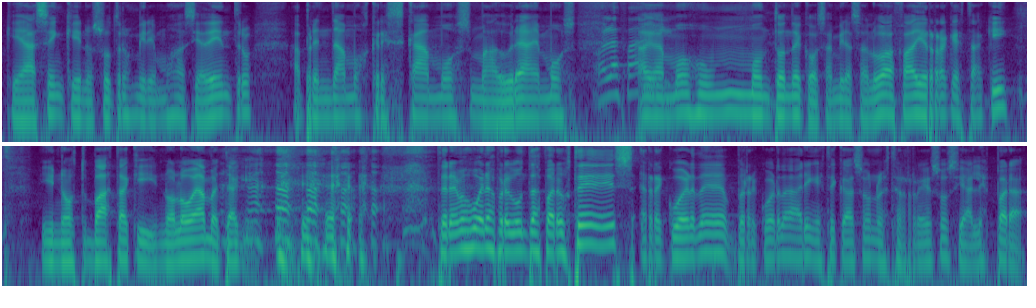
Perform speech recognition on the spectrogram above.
que hacen que nosotros miremos hacia adentro, aprendamos, crezcamos, maduremos, Hola, Fabi. hagamos un montón de cosas. Mira, saluda a Fadirra que está aquí y no va hasta aquí, no lo voy a meter aquí. Tenemos buenas preguntas para ustedes. Recuerde, recuerda dar en este caso nuestras redes sociales para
